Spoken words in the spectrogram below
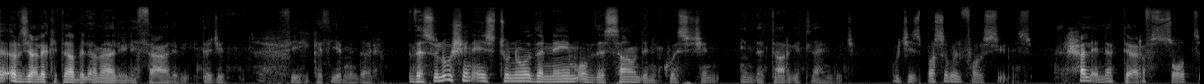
ارجع لكتاب الأمالي للثعالبي تجد فيه كثير من ذلك The solution is to know the name of the sound in question in the target language which is possible for students الحل انك تعرف الصوت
